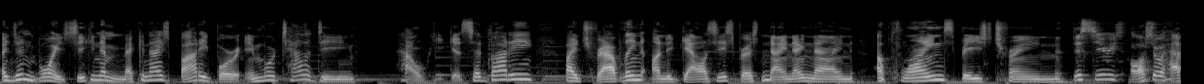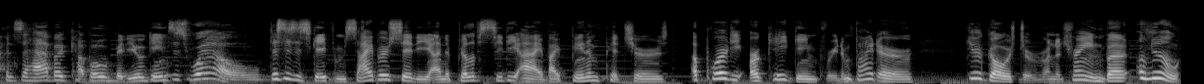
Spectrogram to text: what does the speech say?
a young boy seeking a mechanized body for immortality. How he gets said body? By traveling on the galaxy's first 999, a flying space train. This series also happens to have a couple of video games as well. This is Escape from Cyber City on the Philips CDI by Phantom Pictures, a the arcade game Freedom Fighter. Your goal is to run a train, but oh no,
